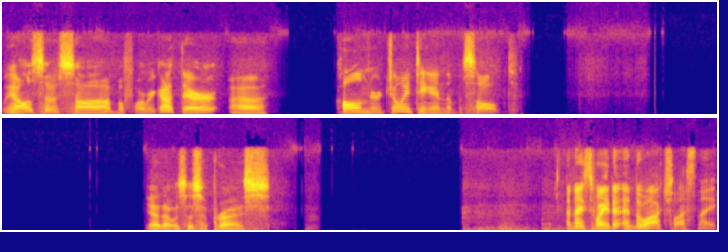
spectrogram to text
We also saw, before we got there, uh, columnar jointing in the basalt. Yeah, that was a surprise. A nice way to end the watch last night.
